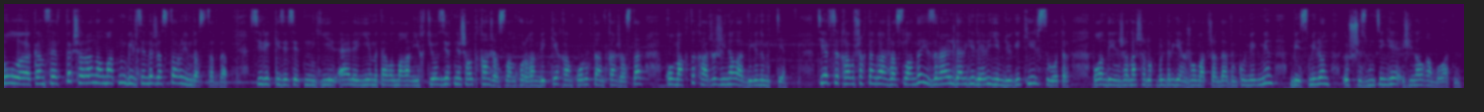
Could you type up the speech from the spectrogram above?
Бұл концерттік шараны Алматының белсенді жастар ұйымдастырды. Сирек кездесетін әлі емі табылмаған ихтиоз дертіне шалдыққан Жасылан Қорғанбекке қамқорлық танытқан жастар қомақты қаржы жиналады деген үмітте. Терсі қабыршақтанған жасыланды Израиль дәргерлері емдеуге келісіп отыр. Бұған дейін жанашырлық білдірген жомарт жандардың көмегімен 5 миллион 300 мың теңге жиналған болатын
